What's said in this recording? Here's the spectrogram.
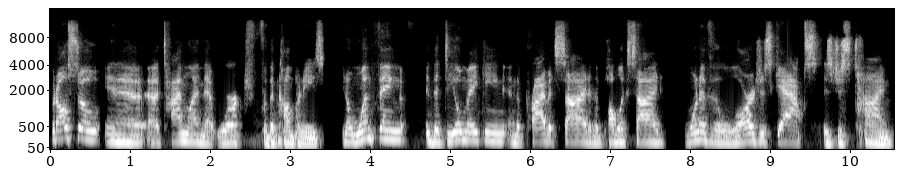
but also in a, a timeline that worked for the companies. You know, one thing in the deal making and the private side and the public side, one of the largest gaps is just time.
